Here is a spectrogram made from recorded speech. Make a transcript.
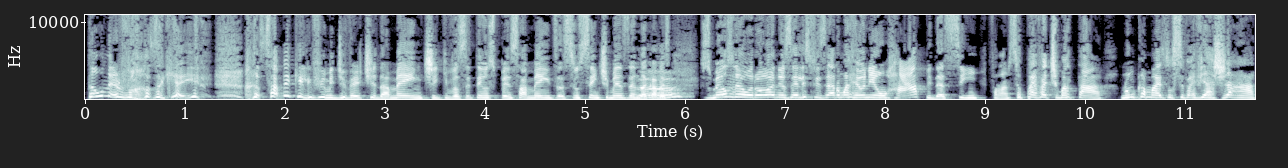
tão nervosa que aí. Sabe aquele filme Divertidamente? Que você tem os pensamentos, assim, os sentimentos dentro uhum. da cabeça? Os meus neurônios, eles fizeram uma reunião rápida, assim. Falaram: seu pai vai te matar, nunca mais você vai viajar.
